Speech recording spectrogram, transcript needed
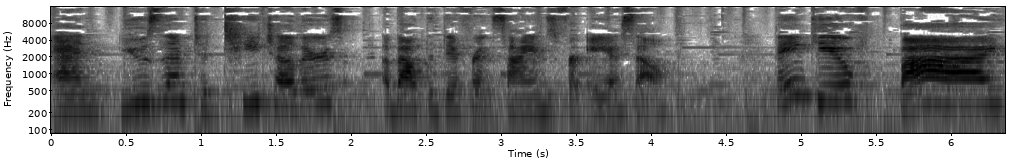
and use them to teach others about the different signs for ASL. Thank you. Bye.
